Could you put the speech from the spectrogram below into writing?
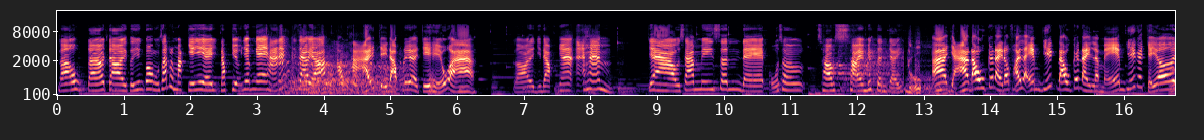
Đâu? Trời ơi trời Tự nhiên con còn sách vào mặt gì vậy Đọc chuyện cho em nghe hả? Cái sao vậy? Không phải chị đọc đi là chị hiểu à. Rồi chị đọc nha. Ahem. Chào Sammy xinh đẹp. Ủa sao sao sao em biết tên chị? À dạ đâu cái này đâu phải là em viết đâu cái này là mẹ em viết á chị ơi.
